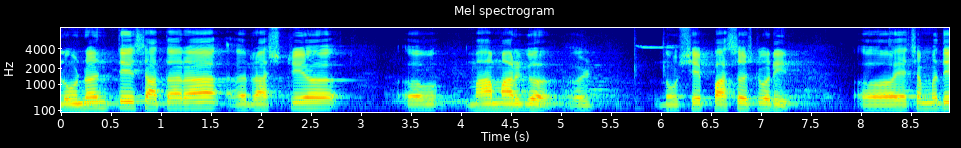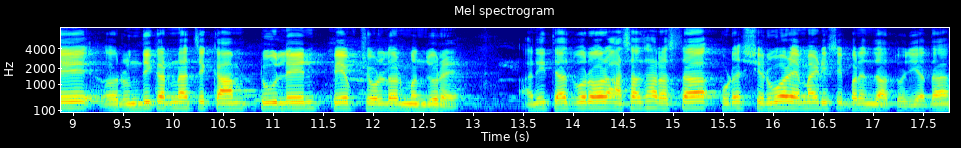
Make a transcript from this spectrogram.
लोणंद ते सातारा राष्ट्रीय महामार्ग नऊशे पासष्टवरील याच्यामध्ये रुंदीकरणाचे काम टू लेन पेफ शोल्डर मंजूर आहे. आणि त्याचबरोबर असाच हा रस्ता पुढं शिरवळ एम आय डी सीपर्यंत जातो जी आता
